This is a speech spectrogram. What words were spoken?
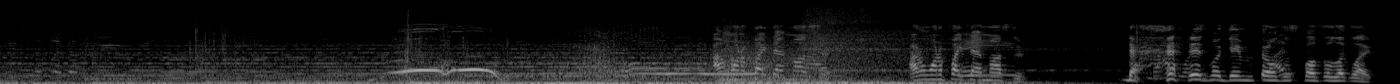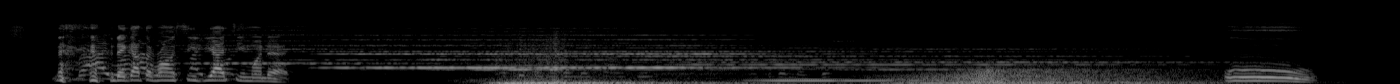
This looks like a movie. I don't want to fight that monster. I don't want to fight that monster. That is what Game of Thrones is supposed to look like. they got the wrong CGI team on that.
